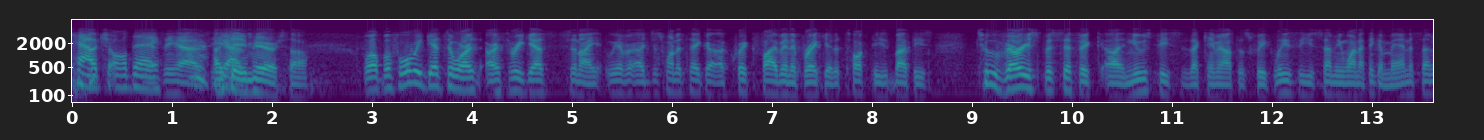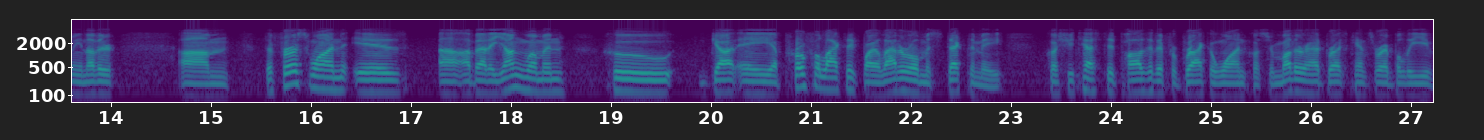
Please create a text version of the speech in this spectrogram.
couch all day. Yes, he has. He I has. came here, so Well, before we get to our our three guests tonight, we have I just want to take a, a quick five minute break here to talk these about these two very specific uh, news pieces that came out this week. Lisa, you sent me one. I think Amanda sent me another. Um, the first one is uh, about a young woman who got a, a prophylactic bilateral mastectomy because she tested positive for BRCA1 because her mother had breast cancer, I believe,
